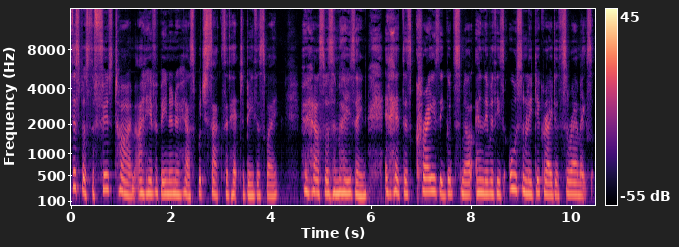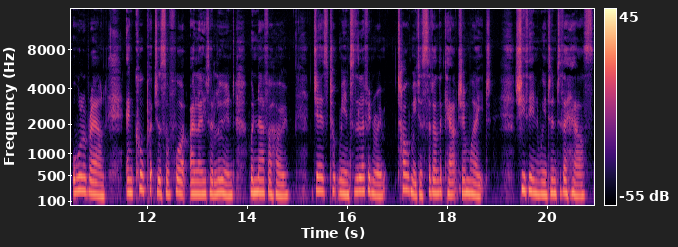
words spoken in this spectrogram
This was the first time I'd ever been in her house, which sucks it had to be this way. Her house was amazing. It had this crazy good smell, and there were these awesomely decorated ceramics all around, and cool pictures of what I later learned were Navajo. Jazz took me into the living room, told me to sit on the couch and wait. She then went into the house.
